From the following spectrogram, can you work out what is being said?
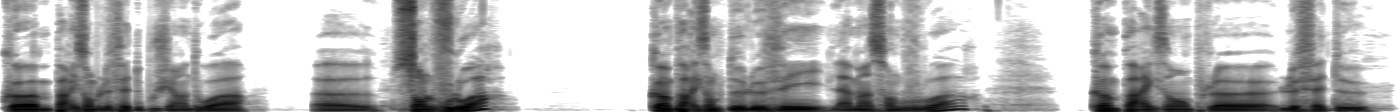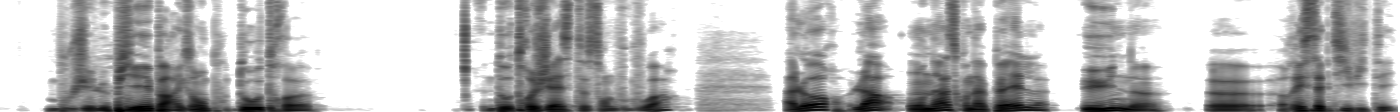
comme par exemple le fait de bouger un doigt euh, sans le vouloir, comme par exemple de lever la main sans le vouloir, comme par exemple euh, le fait de bouger le pied par exemple ou d'autres d'autres gestes sans le vouloir. Alors là, on a ce qu'on appelle une euh, réceptivité.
